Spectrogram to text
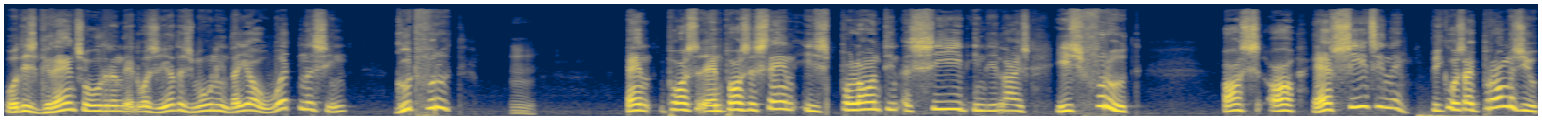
with his grandchildren that was here this morning, they are witnessing good fruit. Mm. And and Pastor Stan is planting a seed in their lives. His fruit are, are, have seeds in them. Because I promise you,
